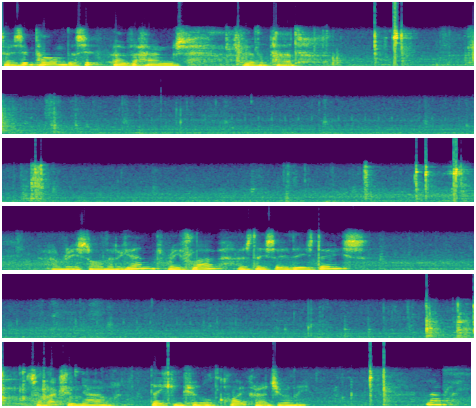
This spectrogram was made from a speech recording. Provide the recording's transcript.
So it's important that it overhangs the other pad. Resolve it again, reflow as they say these days. So actually now, they can cool quite gradually Lovely.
